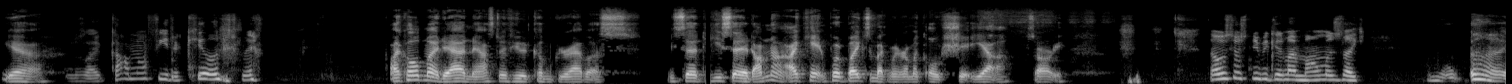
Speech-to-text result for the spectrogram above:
Yeah. I was like, God, my feet are killing me. I called my dad and asked him if he would come grab us. He said, he said, I'm not, I can't put bikes in the back of my car. I'm like, oh shit, yeah, sorry. That was so stupid because my mom was like, uh,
